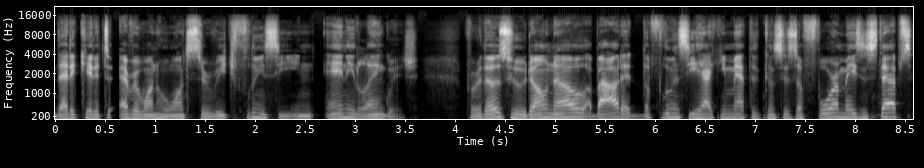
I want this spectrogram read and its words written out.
dedicated to everyone who wants to reach fluency in any language. For those who don't know about it, the fluency hacking method consists of four amazing steps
